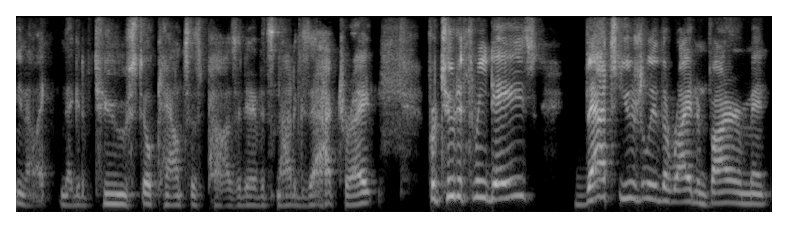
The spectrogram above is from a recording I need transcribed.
you know like negative two still counts as positive it's not exact right? For two to three days that's usually the right environment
